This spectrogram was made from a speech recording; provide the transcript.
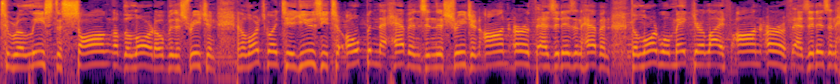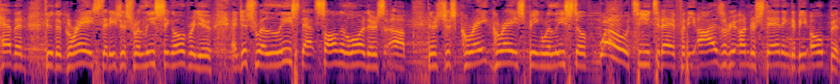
to release the song of the Lord over this region, and the Lord's going to use you to open the heavens in this region on earth as it is in heaven. The Lord will make your life on earth as it is in heaven through the grace that He's just releasing over you, and just release that song of the Lord. There's uh, there's just great grace being released over whoa to you today for the eyes of your understanding to be open.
